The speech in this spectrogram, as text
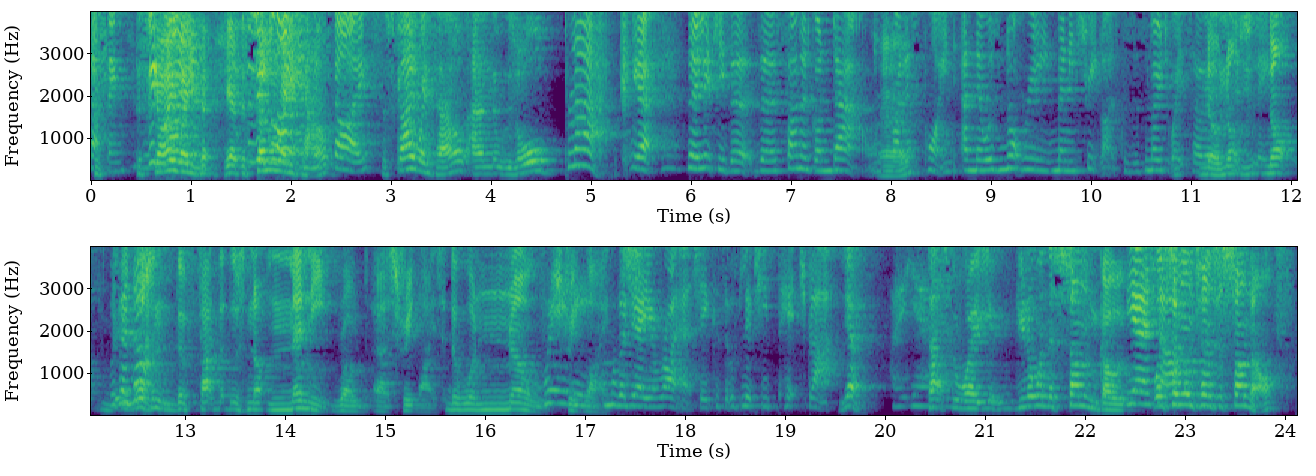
Thing. The sky went in- out. Yeah, the, big sun went out. The sky. The sky went out and it was all black. Yeah. No, literally, the, the sun had gone down Uh-huh. by this point, and there was not really many streetlights because it's a motorway. So No, not not. Was it none? wasn't the fact that there's not many road uh, street lights. There were no Really? street lights. Oh my god, yeah, you're right actually, because it was literally pitch black. Yeah. Oh yeah. That's the way you. You know when the sun goes. Yeah, When someone up. turns the sun off,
